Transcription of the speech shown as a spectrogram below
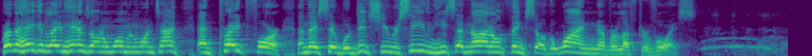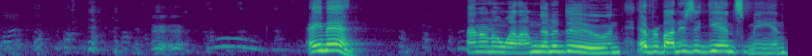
Brother Hagin laid hands on a woman one time and prayed for her. And they said, Well, did she receive? And he said, No, I don't think so. The whine never left her voice. Amen. I don't know what I'm going to do, and everybody's against me, and,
